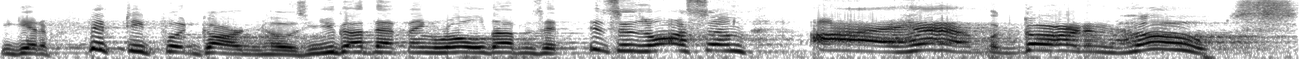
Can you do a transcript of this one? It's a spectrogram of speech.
You get a 50 foot garden hose, and you got that thing rolled up and said, This is awesome. I have a garden hose.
